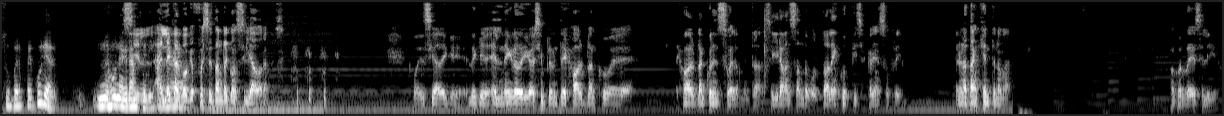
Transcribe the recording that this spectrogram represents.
súper peculiar. No es una gran película. A él le cargó que fuese tan reconciliadora. Como decía, de que, de que el negro debía haber simplemente dejado al blanco, eh, dejado al blanco en el suelo mientras seguir avanzando por toda la injusticia que habían sufrido. Era una tangente nomás. Me acordé de ese libro.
